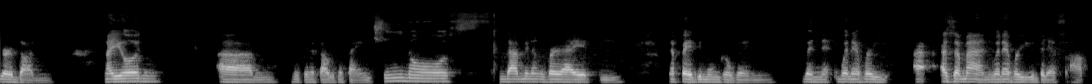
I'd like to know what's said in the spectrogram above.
you're done. Ngayon, um, may tinatawag na tayong chinos, ang dami ng variety na pwede mong gawin when, whenever, a- as a man, whenever you dress up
